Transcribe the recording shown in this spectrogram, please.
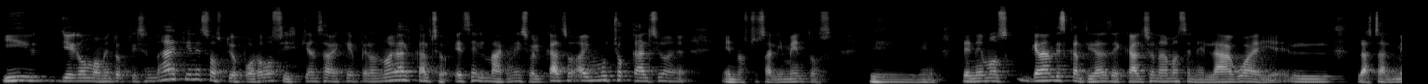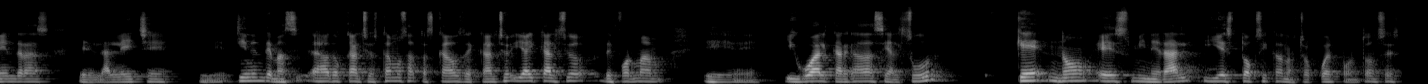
y llega un momento que te dicen, ay, tienes osteoporosis, quién sabe qué, pero no era el calcio, es el magnesio. El calcio, hay mucho calcio en, nuestros alimentos. Eh, tenemos grandes cantidades de calcio nada más en el agua, las almendras, eh, la leche, eh, tienen demasiado calcio, estamos atascados de calcio y hay calcio de forma igual cargada hacia el sur, que no es mineral y es tóxica a nuestro cuerpo. Entonces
